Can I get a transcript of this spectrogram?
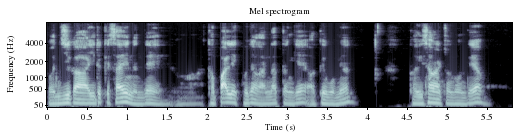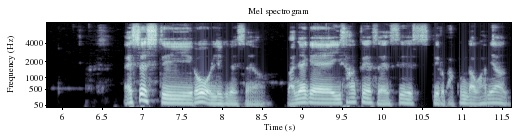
먼지가 이렇게 쌓이는데 어, 더 빨리 고장 안 났던 게 어떻게 보면 더 이상할 정도인데요. SSD로 올리기로 했어요. 만약에 이 상태에서 SSD로 바꾼다고 하면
